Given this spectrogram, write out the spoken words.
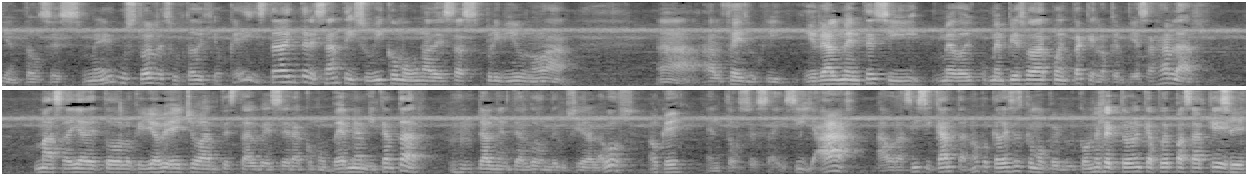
Y entonces me gustó el resultado, dije, ok, está interesante y subí como una de esas preview, ¿no? A, a- al Facebook y, y realmente sí me, doy, me empiezo a dar cuenta que lo que empieza a jalar, más allá de todo lo que yo había hecho antes, tal vez era como verme a mí cantar, Realmente algo donde luciera la voz. Ok. Entonces ahí sí, ya, ahora sí, sí canta, ¿no? Porque a veces como que con la electrónica puede pasar que Sí.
